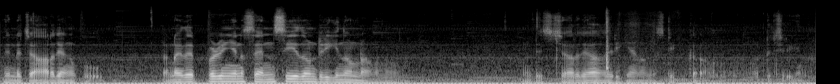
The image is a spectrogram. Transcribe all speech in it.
ഇതിന്റെ ചാർജ് അങ്ങ് പോകും. കാരണം ഇത് എപ്പോഴും ഇങ്ങനെ സെൻസ് ചെയ്തുകൊണ്ടിരിക്കുന്നതുകൊണ്ടാണ് ഡിസ്ചാർജ് ആകാതിരിക്കാനുള്ള സ്റ്റിക്കറാണ് ഒട്ടിച്ചിരിക്കുന്നത്.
